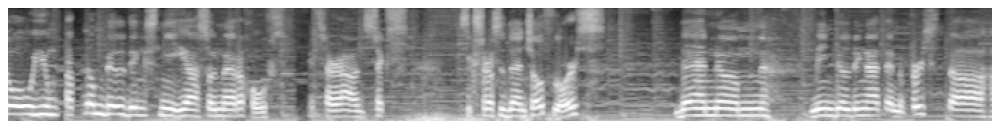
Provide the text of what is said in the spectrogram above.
So, yung tatlong buildings ni uh, Solmera Coast, it's around six, six residential floors. Then, um, main building natin, the first uh,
